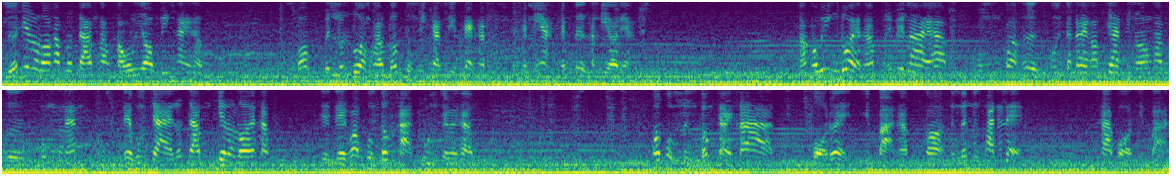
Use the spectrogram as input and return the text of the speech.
เหลือที่เราล้อครับรถดำครับเขายอมวิ่งให้ครับเพราะเป็นรถร่วมครับรถผมมีคันเดียวแค่คันคันนี้แคปเตอร์คันเดียวเนี่ยเขาก็วิ่งด้วยครับ ไม่เป็นไรครับ ก็เออคุยกันได้ครับญาติพี่น้องครับเออตรงนั้น แต่ผมจ่ายรถดำเที่ยวละร้อยครับแสดงว่าผมต้องขาดทุนใช่ไหมครับเพราะผมหนึ่งต้องจ่ายค่าบ่อด้วยสิบบาทครับ ก็เงินหนึ่งพันนั่นแหละ ค่าบ่อสิบบาท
